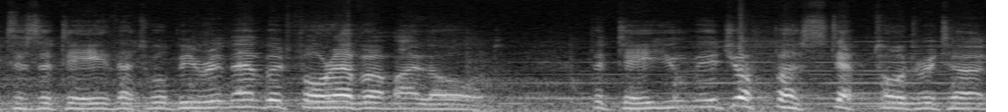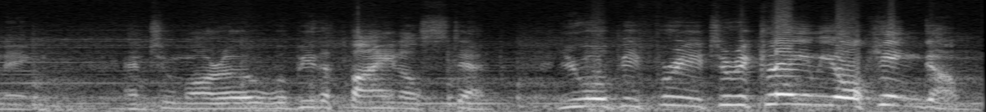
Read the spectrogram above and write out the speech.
It is a day that will be remembered forever, my lord. The day you made your first step toward returning. And tomorrow will be the final step. You will be free to reclaim your kingdom.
